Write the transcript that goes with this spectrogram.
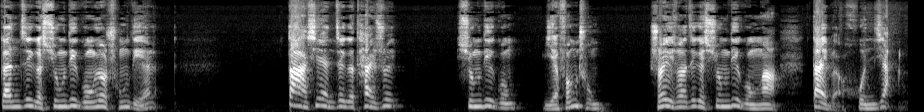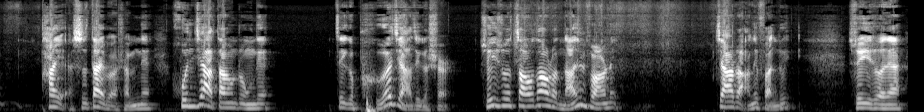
跟这个兄弟宫又重叠了。大限这个太岁。兄弟宫也逢冲，所以说这个兄弟宫啊，代表婚嫁，它也是代表什么呢？婚嫁当中的这个婆家这个事儿，所以说遭到了男方的家长的反对，所以说呢，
